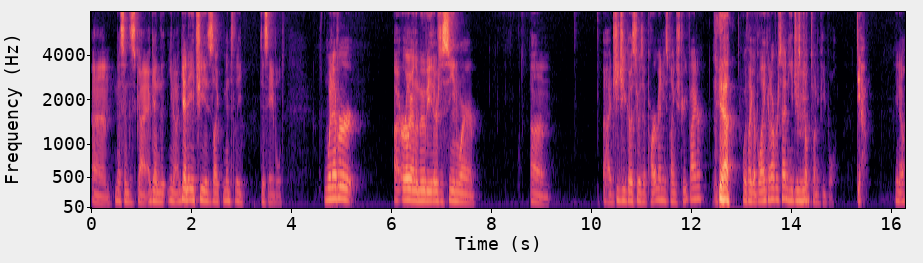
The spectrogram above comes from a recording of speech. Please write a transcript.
um, messing with this guy again. You know, again, Ichi is like mentally disabled. Whenever uh, earlier in the movie, there's a scene where um, uh, Gigi goes to his apartment. He's playing Street Fighter Yeah. with like a blanket over his head, and he just killed twenty people. Yeah. You know,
